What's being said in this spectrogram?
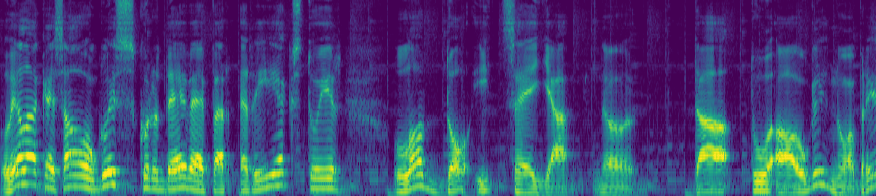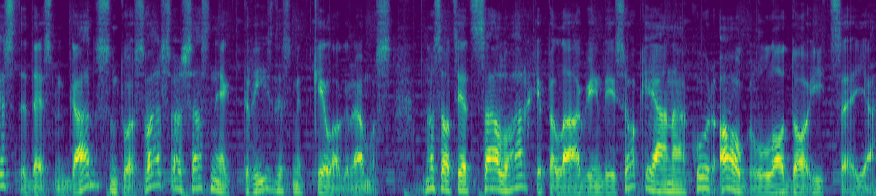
Lielākais auglis, kuru dēvē par riekstu, ir Lodoiceja. Tā to augļi nobriest 10 gadus, un to svars var sasniegt 30 kg. Nosauciet salu arhipelāgu Indijas okeānā, kur aug Lodoiceja.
